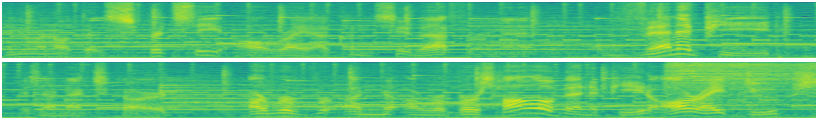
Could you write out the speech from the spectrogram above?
Anyone know what that Spritzee? Alright, I couldn't see that for a minute. Venipede is our next card. Our rever a, a reverse hollow Venipede, alright, dupes.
